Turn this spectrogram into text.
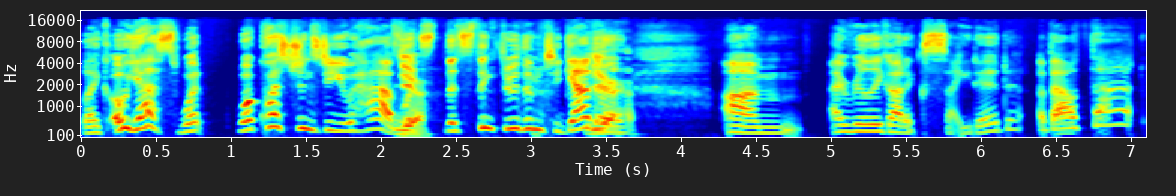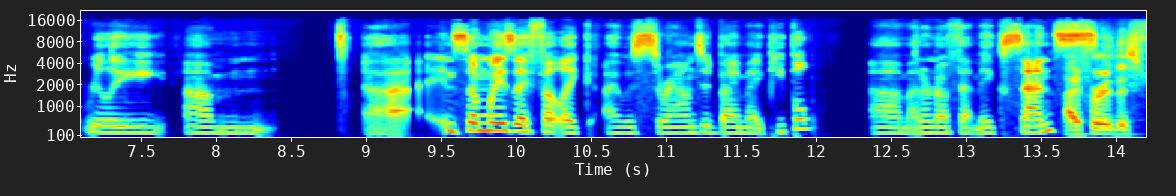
like, oh yes, what what questions do you have? Yeah. Let's let's think through them together. Yeah. Um, I really got excited about that. Really, um, uh, in some ways, I felt like I was surrounded by my people. Um, I don't know if that makes sense. I've heard this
